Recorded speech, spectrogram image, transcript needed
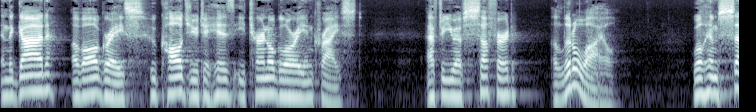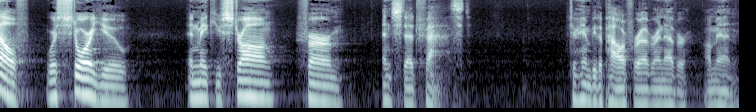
And the God of all grace, who called you to his eternal glory in Christ, after you have suffered a little while, will himself restore you and make you strong, firm, and steadfast. To him be the power forever and ever. Amen.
